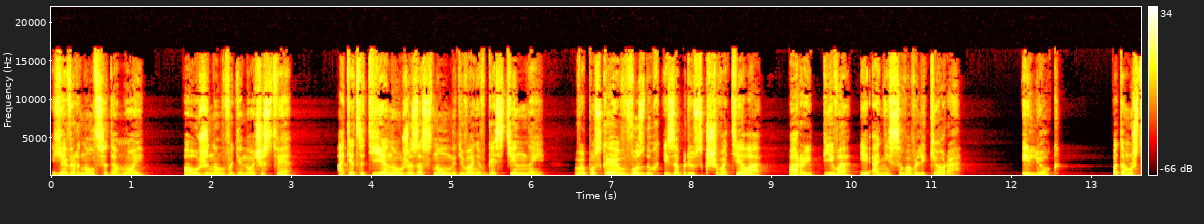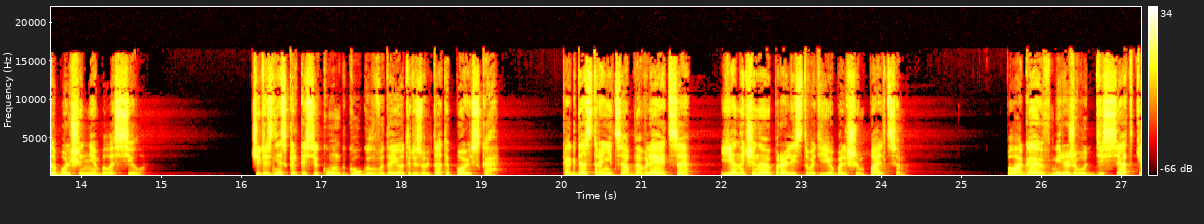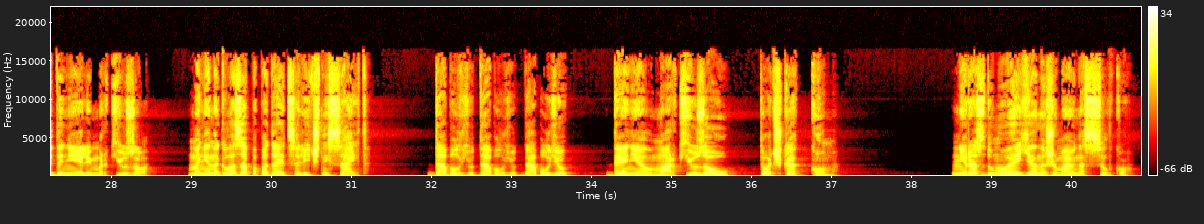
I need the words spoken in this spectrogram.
Я вернулся домой, поужинал в одиночестве. Отец Этьена уже заснул на диване в гостиной, выпуская в воздух из обрюзгшего тела пары пива и анисового ликера. И лег, потому что больше не было сил. Через несколько секунд Google выдает результаты поиска. Когда страница обновляется, я начинаю пролистывать ее большим пальцем. Полагаю, в мире живут десятки Даниэлей Маркьюзо. Мне на глаза попадается личный сайт www.danielmarcuso.com Не раздумывая, я нажимаю на ссылку.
